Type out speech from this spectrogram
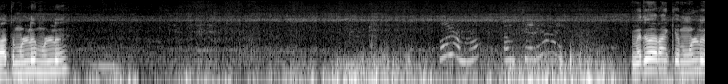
பார்த்து முள்ளு முள்ளு. போலாமா மெதுவாக முள்ளு.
